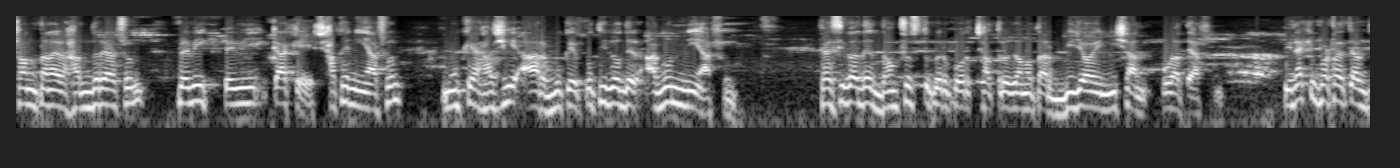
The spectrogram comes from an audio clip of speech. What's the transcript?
সন্তানের হাত ধরে আসুন, প্রেমিক, প্রেমিকাকে সাথে নিয়ে আসুন, মুখে হাসি আর বুকে প্রতিরোধের আগুন নিয়ে আসুন। ফ্যাসিবাদের ধ্বংসস্তূপের উপর ছাত্র জনতার বিজয় নিশান পোড়াতে আসুন। পিনাকি ভট্টাচার্য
